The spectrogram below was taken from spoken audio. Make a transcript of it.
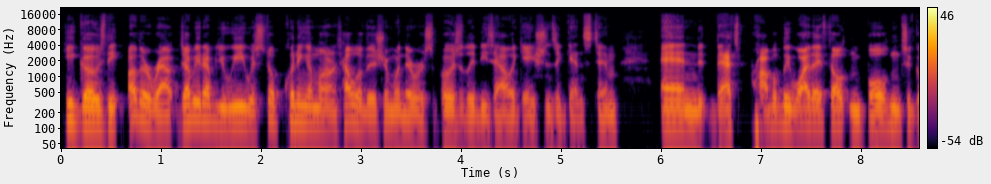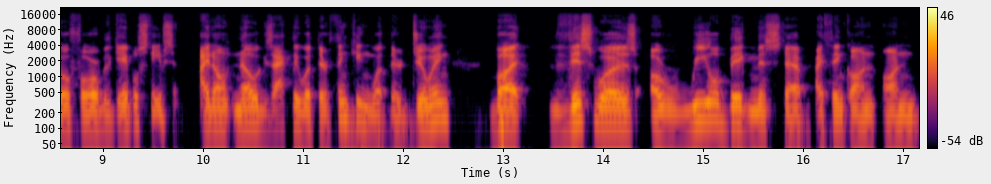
he goes the other route. WWE was still putting him on television when there were supposedly these allegations against him. And that's probably why they felt emboldened to go forward with Gable Steveson. I don't know exactly what they're mm-hmm. thinking, what they're doing, but this was a real big misstep, I think, on on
